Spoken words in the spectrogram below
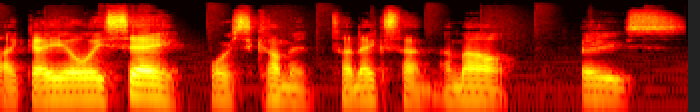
Like I always say, more's coming. Till next time, I'm out. Peace.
